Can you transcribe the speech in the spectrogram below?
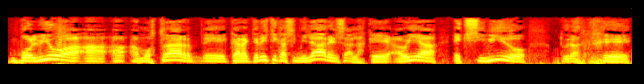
volvió a, mostrar eh, características similares a las que había exhibido durante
